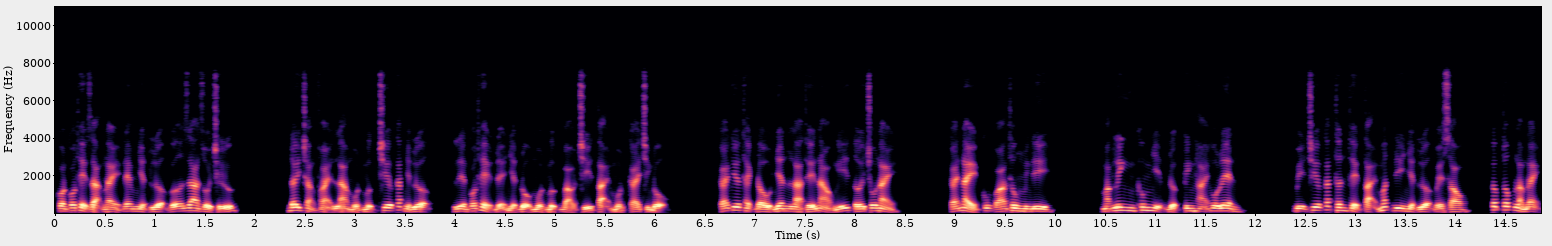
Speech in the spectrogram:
Còn có thể dạng này đem nhiệt lượng gỡ ra rồi chứ? Đây chẳng phải là một mực chia cắt nhiệt lượng, liền có thể để nhiệt độ một mực bảo trì tại một cái trình độ. Cái kia thạch đầu nhân là thế nào nghĩ tới chỗ này? Cái này cũng quá thông minh đi. Mạc linh không nhịn được kinh hãi hô lên. Bị chia cắt thân thể tại mất đi nhiệt lượng về sau, cấp tốc làm lạnh,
